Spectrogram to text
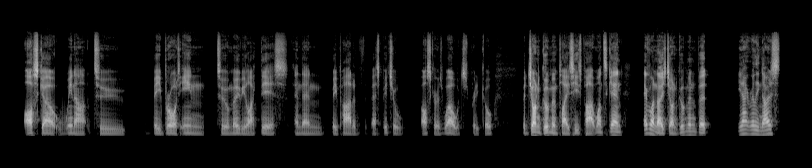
Oscar winner to be brought in to a movie like this and then be part of the Best Picture Oscar as well, which is pretty cool. But John Goodman plays his part. Once again, everyone knows John Goodman, but you don't really notice.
